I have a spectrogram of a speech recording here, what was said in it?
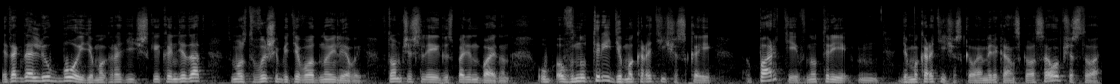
и тогда любой демократический кандидат сможет вышибить его одной левой, в том числе и господин Байден. Внутри демократической партии, внутри демократического американского сообщества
